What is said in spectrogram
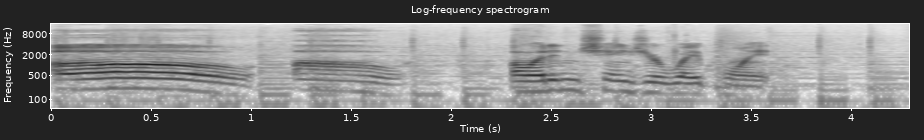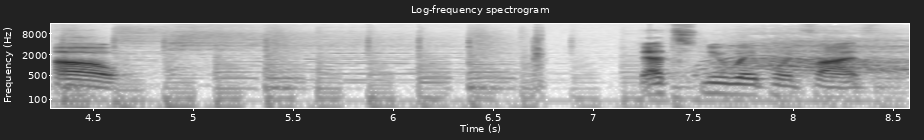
Oh! Oh! Oh, I didn't change your waypoint. Oh. That's new waypoint 5.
